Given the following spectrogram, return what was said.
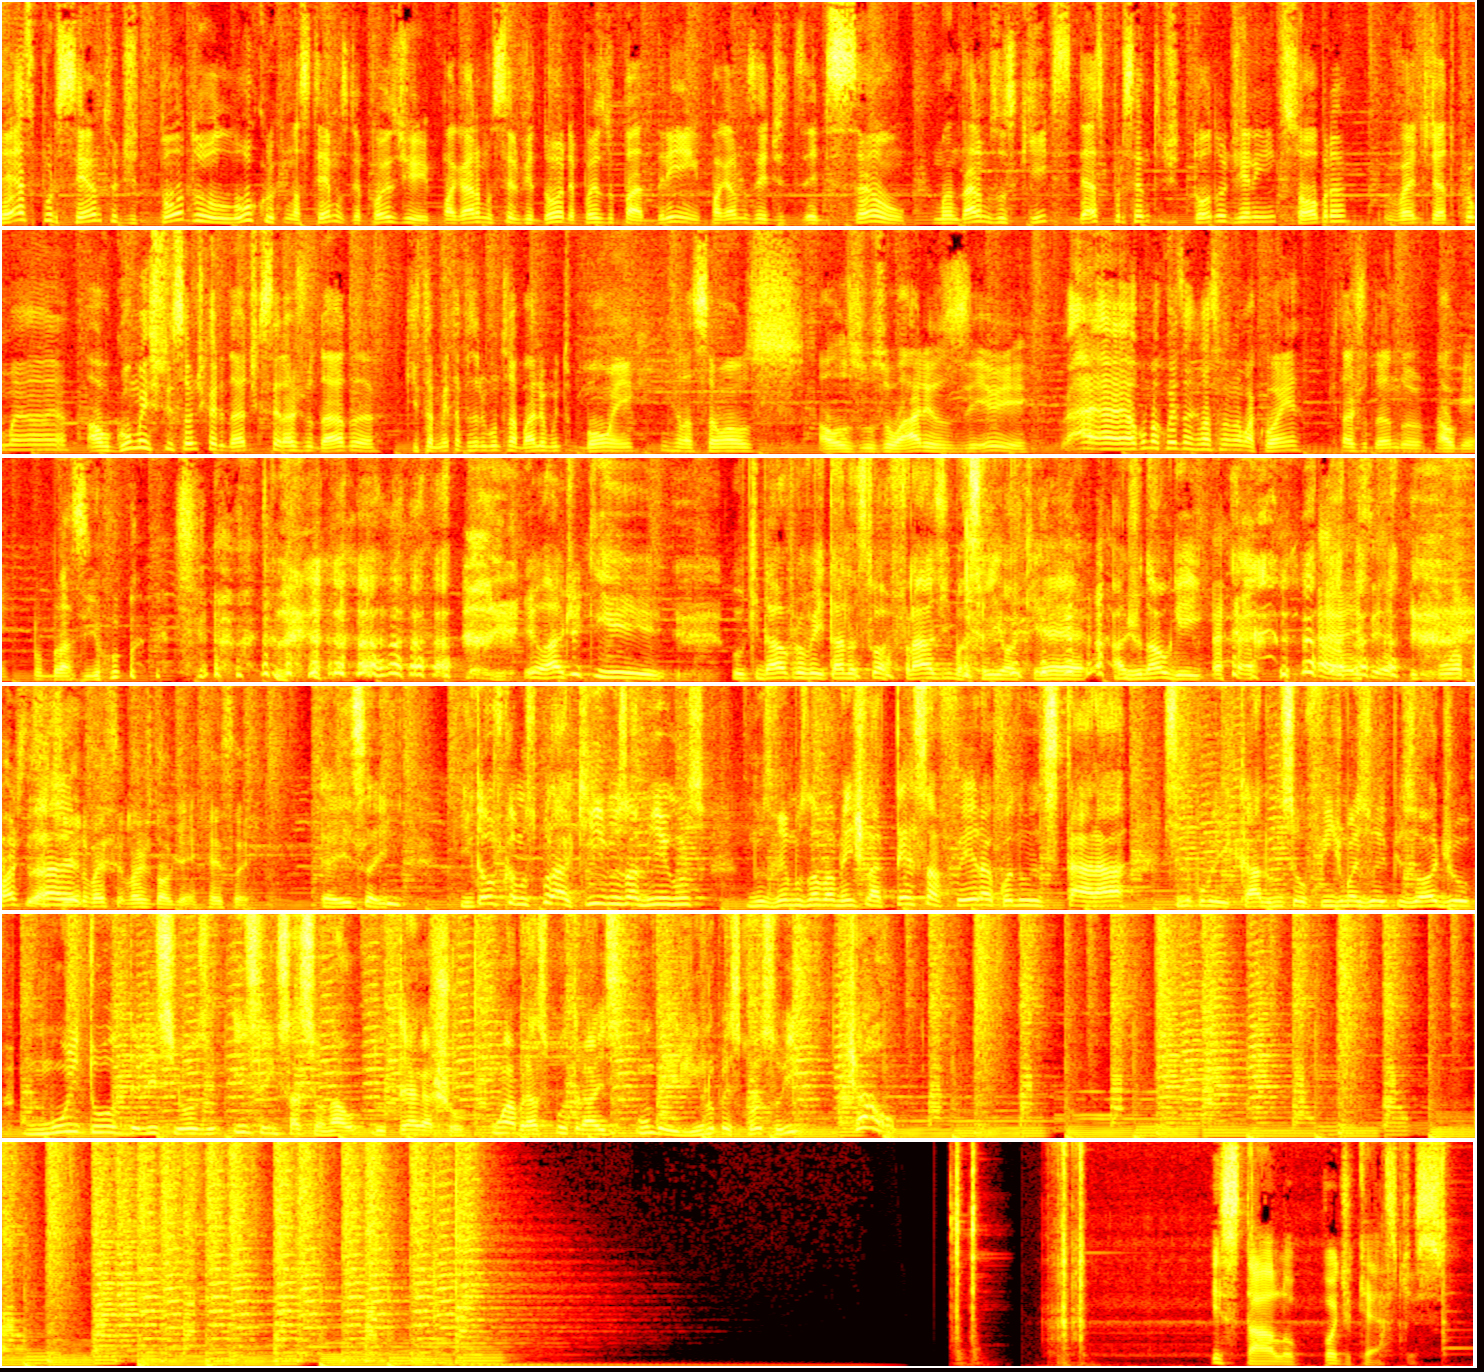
10% de todo o lucro que nós temos, depois de pagarmos servidor, depois do padrinho, pagarmos edi- edição, mandarmos os kits, 10% de todo o dinheiro que sobra vai direto para uma alguma instituição de caridade que será ajudada, que também está fazendo algum trabalho muito bom aí em relação aos, aos usuários e ah, é alguma coisa relacionada à maconha está ajudando alguém no Brasil. Eu acho que o que dá pra aproveitar da sua frase, Marcelinho, que é ajudar alguém. é, esse- uma parte desse dinheiro vai, vai ajudar alguém, é isso aí. É isso aí. Então ficamos por aqui, meus amigos. Nos vemos novamente na terça-feira, quando estará sendo publicado no seu feed mais um episódio muito delicioso e sensacional do TH Show. Um abraço por trás, um beijinho no pescoço e tchau! Estalo Podcasts.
